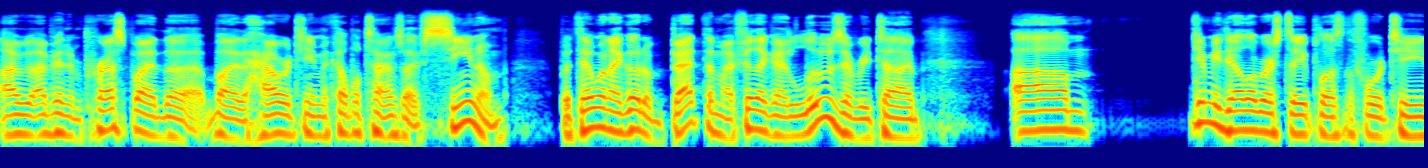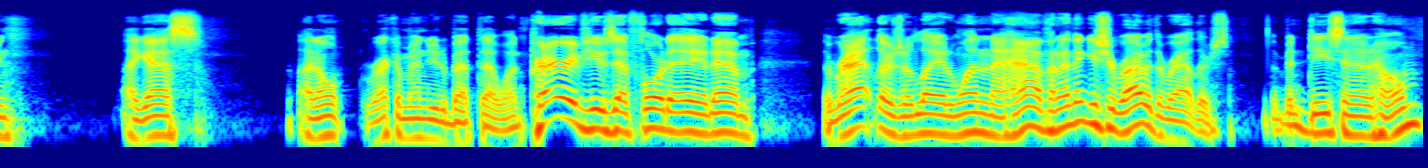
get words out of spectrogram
I've, I've been impressed by the by the Howard team a couple times. I've seen them, but then when I go to bet them, I feel like I lose every time. Um, give me Delaware State plus the 14. I guess I don't recommend you to bet that one. Prairie View's at Florida A and M. The Rattlers are laying one and a half, and I think you should ride with the Rattlers. They've been decent at home.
